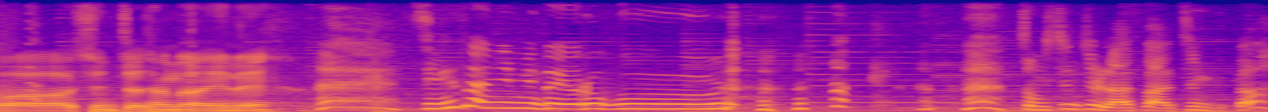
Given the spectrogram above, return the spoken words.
와, 진짜 장난 아니네. 지리산입니다, 여러분. 정신줄 났어, 아침부터.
